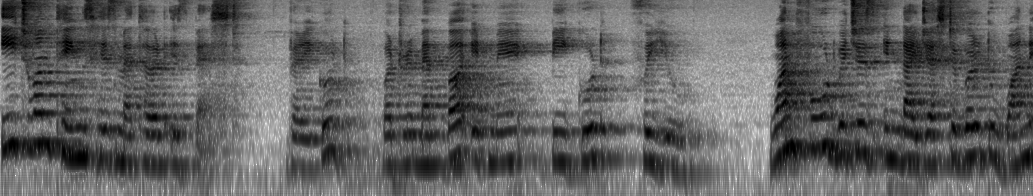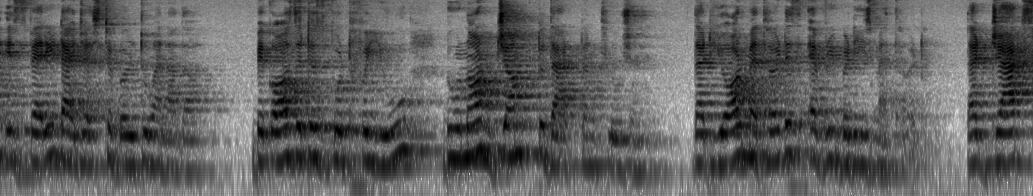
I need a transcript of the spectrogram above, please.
Each one thinks his method is best. Very good. But remember, it may be good for you. One food which is indigestible to one is very digestible to another. Because it is good for you, do not jump to that conclusion that your method is everybody's method, that Jack's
